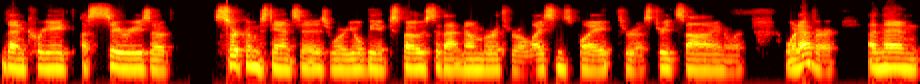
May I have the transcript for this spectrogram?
then create a series of circumstances where you'll be exposed to that number through a license plate through a street sign or whatever. And then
